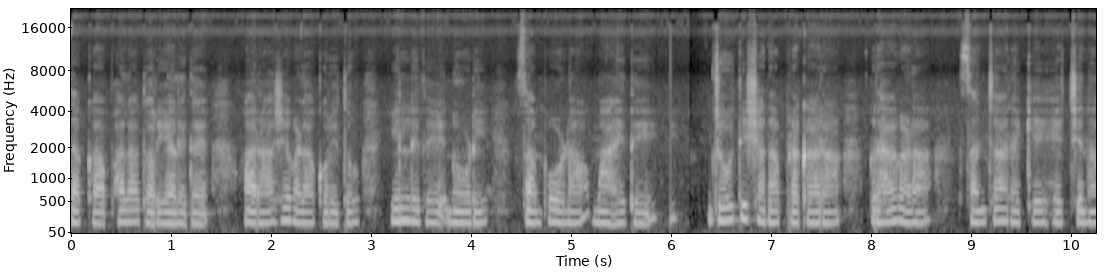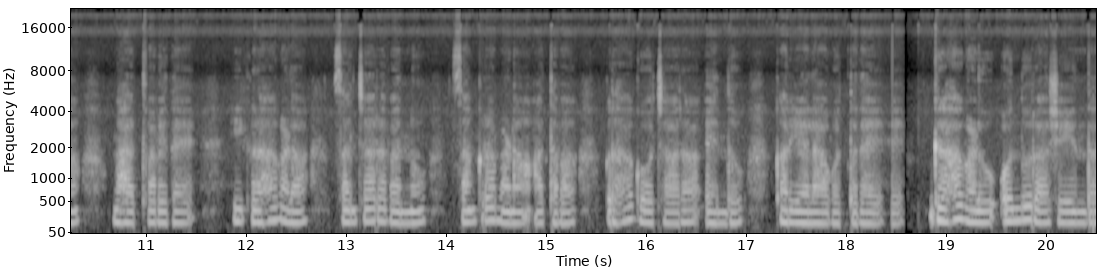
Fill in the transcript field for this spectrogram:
ತಕ್ಕ ಫಲ ದೊರೆಯಲಿದೆ. ಆ ರಾಶಿಗಳ ಕುರಿತು ಇಲ್ಲಿದೆ ನೋಡಿ ಸಂಪೂರ್ಣ ಮಾಹಿತಿ. ಜ್ಯೋತಿಷದ ಪ್ರಕಾರ ಗ್ರಹಗಳ ಸಂಚಾರಕ್ಕೆ ಹೆಚ್ಚಿನ ಮಹತ್ವವಿದೆ. ಈ ಗ್ರಹಗಳ ಸಂಚಾರವನ್ನು ಸಂಕ್ರಮಣ ಅಥವಾ ಗ್ರಹಗೋಚಾರ ಎಂದು ಕರೆಯಲಾಗುತ್ತದೆ. ಗ್ರಹಗಳು ಒಂದು ರಾಶಿಯಿಂದ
